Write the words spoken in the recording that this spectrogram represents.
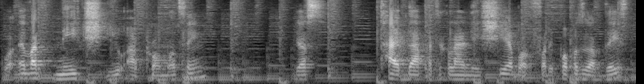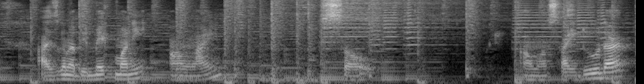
whatever niche you are promoting. Just type that particular niche here. But for the purposes of this uh, it's going to be make money online. So and once I do that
